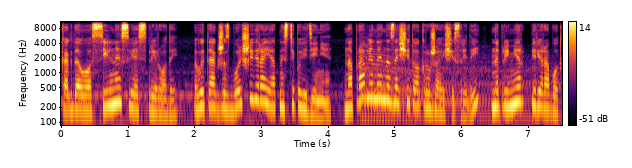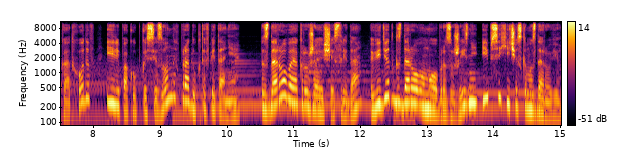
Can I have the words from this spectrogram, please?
когда у вас сильная связь с природой, вы также с большей вероятностью поведения, направленное на защиту окружающей среды, например, переработка отходов или покупка сезонных продуктов питания. Здоровая окружающая среда ведет к здоровому образу жизни и психическому здоровью.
